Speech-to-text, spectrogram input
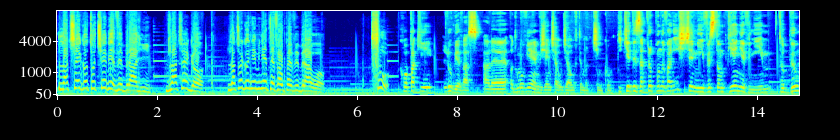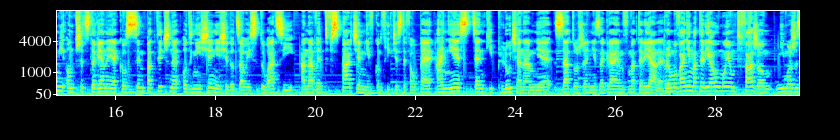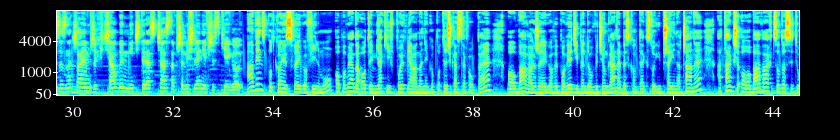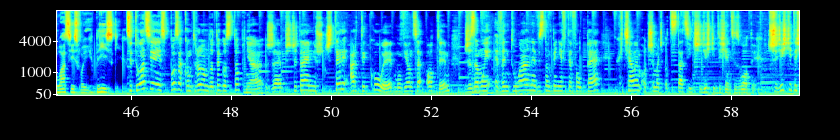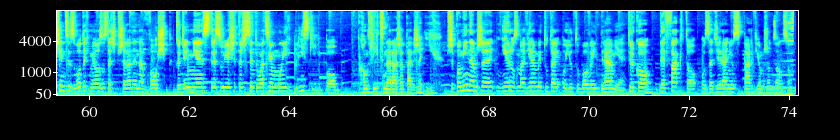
Dlaczego to ciebie wybrali? Dlaczego? Dlaczego nie mnie TVP wybrało? Tfu! Chłopaki, lubię was, ale odmówiłem wzięcia udziału w tym odcinku. I kiedy zaproponowaliście mi wystąpienie w nim, to był mi on przedstawiany jako sympatyczne odniesienie się do całej sytuacji, a nawet wsparcie mnie w konflikcie z TVP, a nie scenki plucia na mnie za to, że nie zagrałem w materiale. Promowanie materiału moją twarzą, mimo że zaznaczałem, że chciałbym mieć teraz czas na przemyślenie wszystkiego A więc pod koniec swojego filmu opowiada o tym, jaki wpływ na niego potyczka z TVP, o obawach, że jego wypowiedzi będą wyciągane bez kontekstu i przeinaczane, a także o obawach co do sytuacji swoich bliskich. Sytuacja jest poza kontrolą do tego stopnia, że przeczytałem już cztery artykuły mówiące o tym, że za moje ewentualne wystąpienie w TVP chciałem otrzymać od stacji 30 tysięcy złotych. 30 tysięcy złotych miało zostać przelane na WOŚP. Codziennie stresuję się też sytuacją moich bliskich, bo konflikt naraża także ich. Przypominam, że nie rozmawiamy tutaj o YouTube'owej dramie, tylko de facto o zadzieraniu z partią rządzącą.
